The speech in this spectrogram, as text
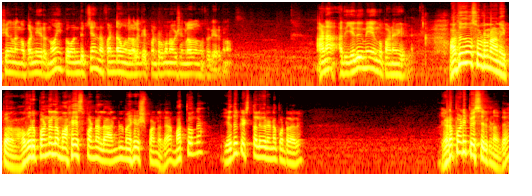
விஷயங்கள் நாங்கள் பண்ணியிருந்தோம். இப்போ வந்துருச்சு. அந்த ஃபண்டை அவங்களுக்கு அலோகேட் பண்ணுறோமான விஷயங்களாவது அவங்க சொல்லியிருக்கணும். ஆனால் அது எதுவுமே இவங்க பண்ணவே இல்லை. அதுதான் சொல்கிறேன் நான். இப்போ அவர் பண்ணலை மகேஷ் பண்ணலை அன்பில் மகேஷ் பண்ணலை. மற்றவங்க எதிர்க்கட்சி தலைவர் என்ன பண்ணுறாரு எடப்பாடி பேசியிருக்கணும் அதை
